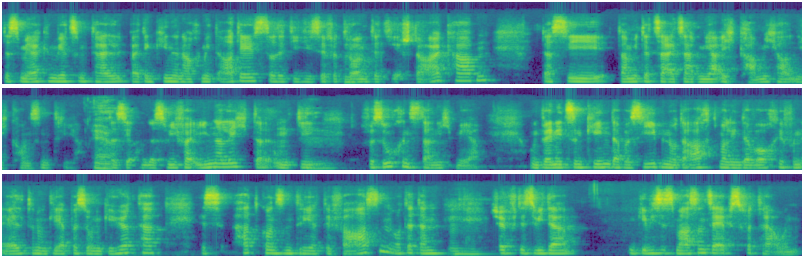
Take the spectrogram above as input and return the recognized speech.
das merken wir zum Teil bei den Kindern auch mit ADS oder die diese Verträumte mhm. sehr stark haben, dass sie dann mit der Zeit sagen, ja, ich kann mich halt nicht konzentrieren. Ja. Dass sie haben das wie verinnerlicht und die, mhm. Versuchen es dann nicht mehr. Und wenn jetzt ein Kind aber sieben oder achtmal in der Woche von Eltern und Lehrpersonen gehört hat, es hat konzentrierte Phasen, oder dann mhm. schöpft es wieder ein gewisses Maß an Selbstvertrauen.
